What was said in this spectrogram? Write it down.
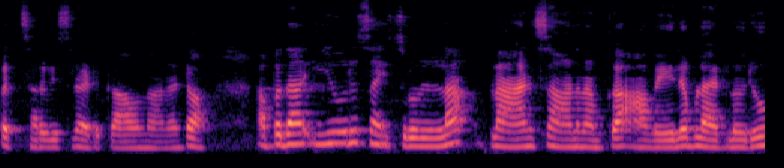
പെറ്റ് സർവീസിൽ എടുക്കാവുന്നതാണ് കേട്ടോ. അപ്പോൾ ദാ ഈ ഒരു സൈസിലുള്ള പ്ലാന്റ്സ് ആണ് നമുക്ക് അവൈലബിൾ ആയിട്ടുള്ള ഒരു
